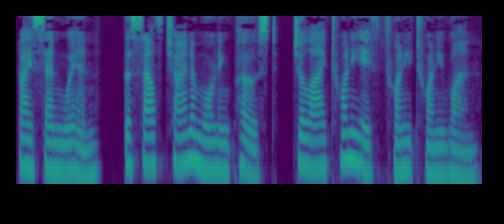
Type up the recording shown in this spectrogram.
By Sen Nguyen, The South China Morning Post, July 28, 2021.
